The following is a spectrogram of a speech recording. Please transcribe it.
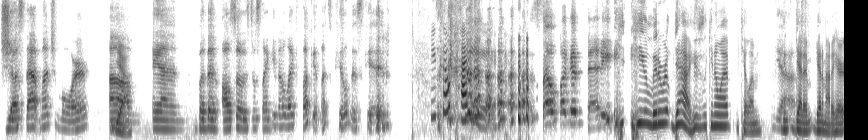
just that much more um Yeah. and but then also it's just like you know like fuck it let's kill this kid He's so petty. so fucking petty. He, he literally yeah he's just like you know what? Kill him. Get- yeah. get him get him out of here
